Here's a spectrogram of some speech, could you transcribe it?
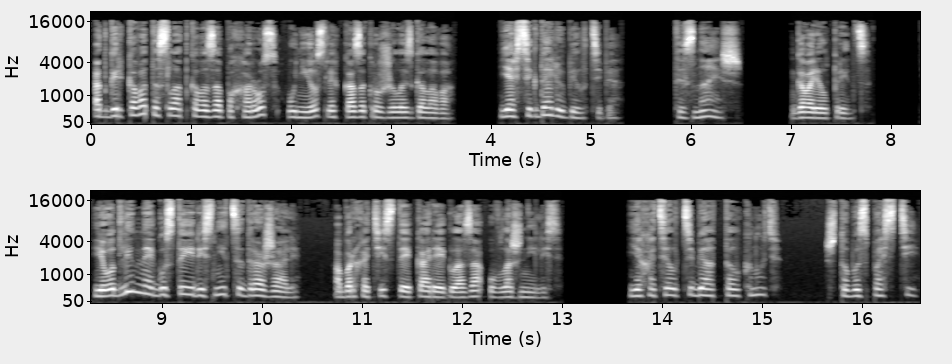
От горьковато-сладкого запаха роз у нее слегка закружилась голова. «Я всегда любил тебя. Ты знаешь», — говорил принц. Его длинные густые ресницы дрожали, а бархатистые карие глаза увлажнились. «Я хотел тебя оттолкнуть, чтобы спасти.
